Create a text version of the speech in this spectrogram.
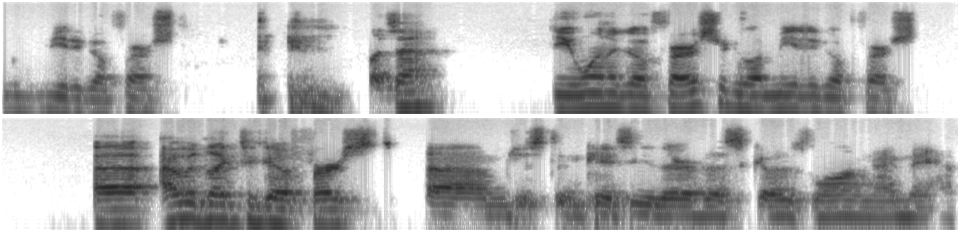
me to go first. What's that? Do you want to go first or do you want me to go first? Uh, I would like to go first, um, just in case either of us goes long. I may have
